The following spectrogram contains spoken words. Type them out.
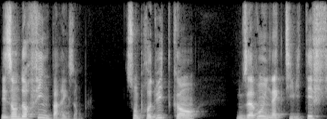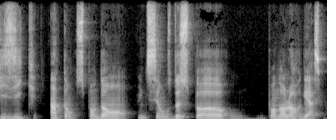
Les endorphines, par exemple, sont produites quand nous avons une activité physique intense pendant une séance de sport ou pendant l'orgasme.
